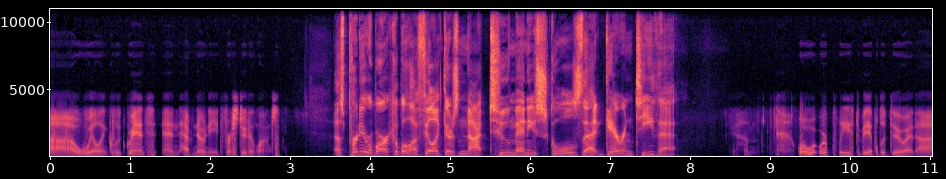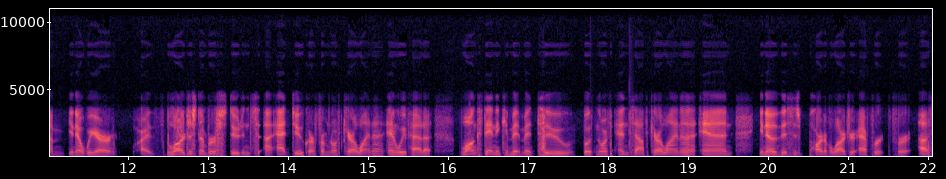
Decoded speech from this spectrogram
uh, will include grants and have no need for student loans. That's pretty remarkable. I feel like there's not too many schools that guarantee that. Yeah. Well, we're pleased to be able to do it. Um, you know, we are the largest number of students uh, at Duke are from North Carolina, and we've had a longstanding commitment to both North and South Carolina. And you know, this is part of a larger effort for us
